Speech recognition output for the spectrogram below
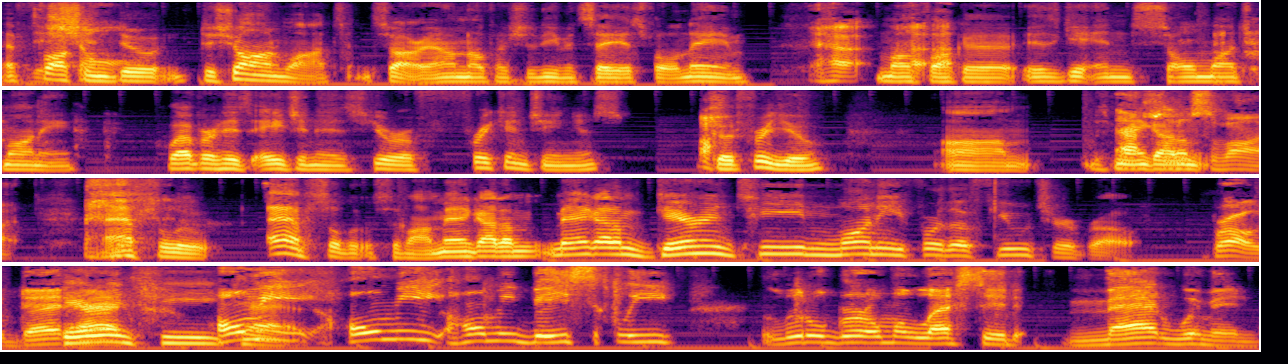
That fucking Deshaun. dude, Deshaun Watson. Sorry, I don't know if I should even say his full name. Motherfucker is getting so much money. Whoever his agent is, you're a freaking genius. Good for you. Um, this man got him savant. absolute, absolute savant. Man got him. Man got him guaranteed money for the future, bro. bro. Dead ass. Guaranteed. homie, homie, homie. Basically, little girl molested mad women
